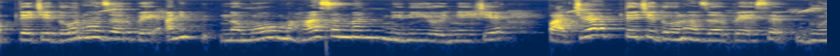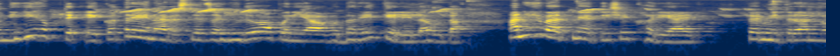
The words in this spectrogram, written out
हप्त्याचे दोन हजार रुपये आणि नमो महासन्मान निधी योजनेचे पाचव्या हप्त्याचे दोन हजार रुपये असे दोन्ही हप्ते एकत्र येणार असल्याचा व्हिडिओ आपण या अगोदरही केलेला होता. आणि ही बातमी अतिशय खरी आहे. तर मित्रांनो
